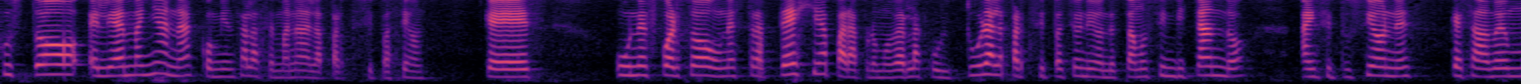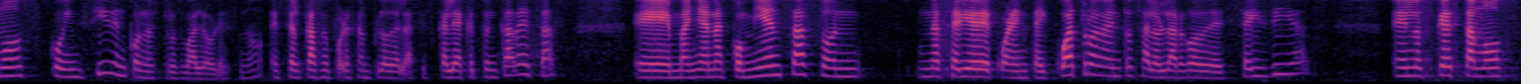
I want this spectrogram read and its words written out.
justo el día de mañana comienza la Semana de la Participación, que es un esfuerzo, una estrategia para promover la cultura de la participación y donde estamos invitando a instituciones que sabemos coinciden con nuestros valores. ¿no? Es el caso, por ejemplo, de la Fiscalía que tú encabezas. Eh, mañana comienza, son una serie de 44 eventos a lo largo de seis días en los que estamos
